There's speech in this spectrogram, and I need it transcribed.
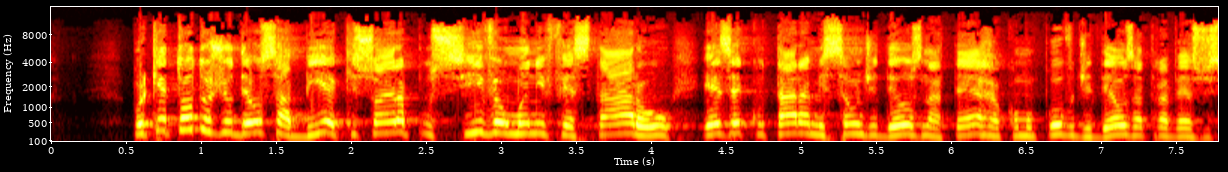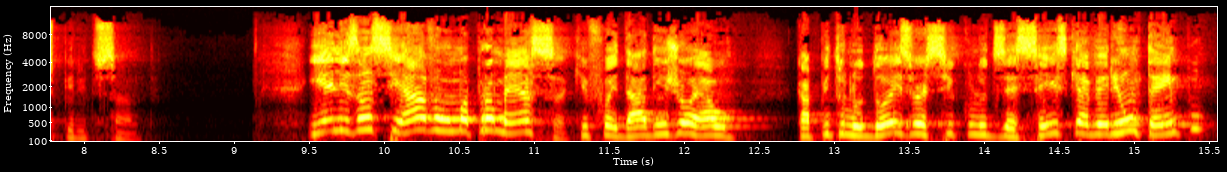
Porque todo judeu sabia que só era possível manifestar ou executar a missão de Deus na terra como povo de Deus através do Espírito Santo. E eles ansiavam uma promessa que foi dada em Joel, capítulo 2, versículo 16, que haveria um tempo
